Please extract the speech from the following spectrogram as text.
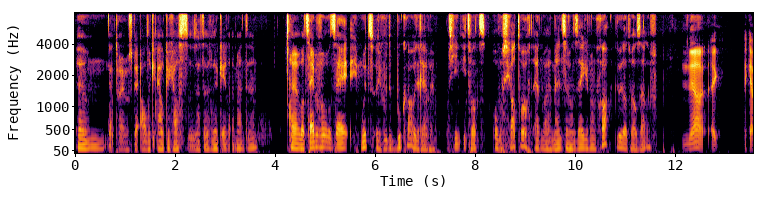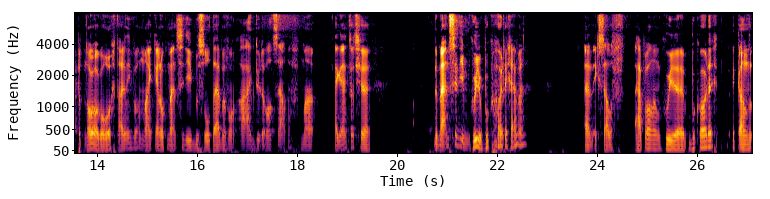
Um, ja, trouwens, bij elke, elke gast zaten er leuke elementen in. Uh, wat zij bijvoorbeeld zei, je moet een goede boekhouder hebben. Misschien iets wat overschat wordt en waar mensen van zeggen van, goh, ik doe dat wel zelf. Ja, ik, ik heb het nogal gehoord daar niet van, maar ik ken ook mensen die besloten hebben van, ah, ik doe dat wel zelf. Maar ik denk dat je, de mensen die een goede boekhouder hebben, en ik zelf heb wel een goede boekhouder. Ik kan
